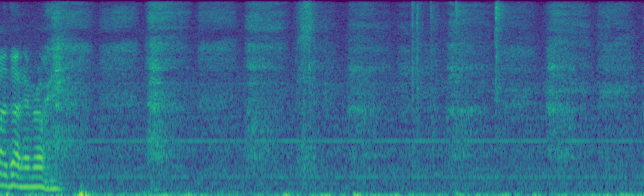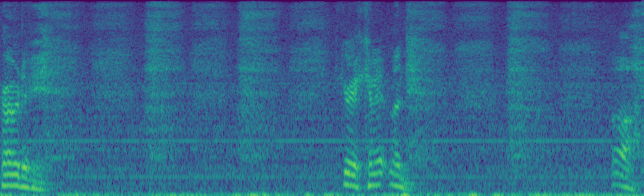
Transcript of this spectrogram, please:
I've done it wrong. Proud of you. Great commitment. Oh,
